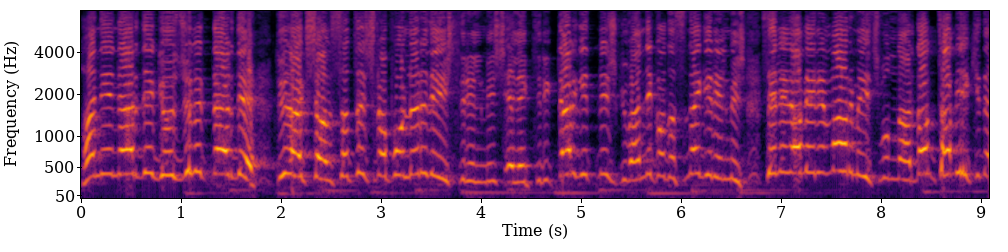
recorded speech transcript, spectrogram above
Hani nerede gözcülük nerede? Dün akşam satış raporları değiştirilmiş, elektrikler gitmiş, güvenlik odasına girilmiş. Senin haberin var mı hiç bunlardan? Tabii ki de.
